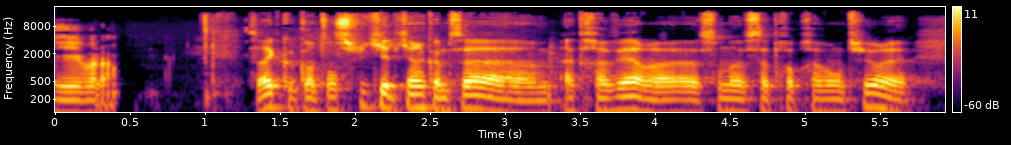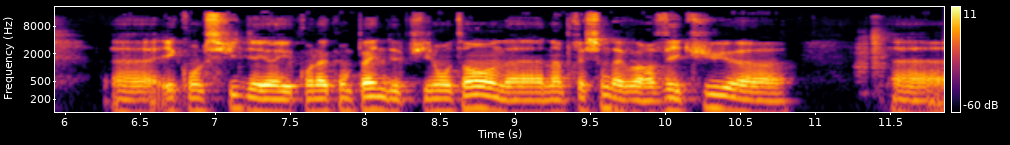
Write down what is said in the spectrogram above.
et voilà. C'est vrai que quand on suit quelqu'un comme ça à, à travers euh, son, sa propre aventure euh, euh, et qu'on le suit et qu'on l'accompagne depuis longtemps, on a l'impression d'avoir vécu euh, euh,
